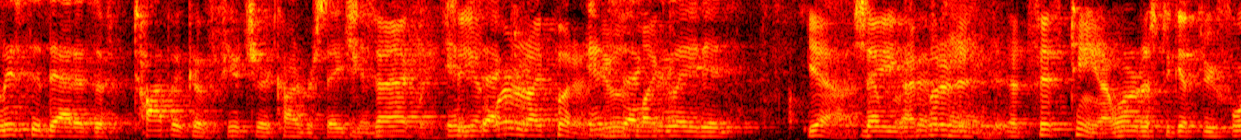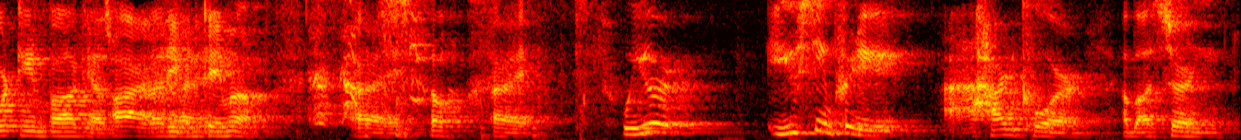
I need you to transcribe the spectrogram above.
listed that as a topic of future conversation. Exactly. See, where did I put it? It was Insect like- related. Yeah, see, Number I put it 15. at, at 15. I wanted us to get through 14 podcasts before right, that even right. came up. All right. So, All right. Well, you're you seem pretty uh, hardcore about certain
